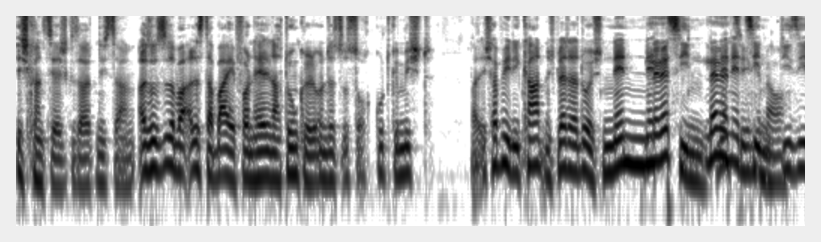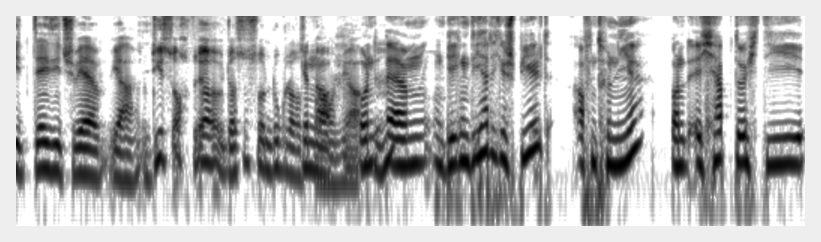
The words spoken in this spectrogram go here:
Ich kann es dir ehrlich gesagt nicht sagen. Also es ist aber alles dabei, von hell nach dunkel und es ist auch gut gemischt. Weil ich habe hier die Karten, ich blätter durch. Nennetzin. Nennetzin, genau. Die sieht, der sieht schwer, ja. Die ist auch, ja, das ist so ein dunkleres Genau. Braun, ja. Und Mhm. ähm, gegen die hatte ich gespielt auf dem Turnier und ich habe durch die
